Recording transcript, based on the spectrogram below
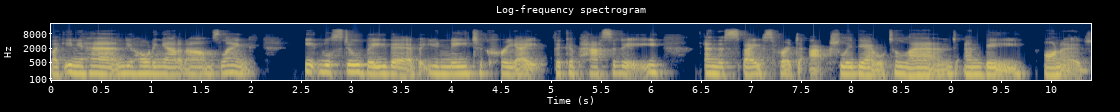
like in your hand, you're holding out at arm's length. It will still be there, but you need to create the capacity and the space for it to actually be able to land and be honored,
